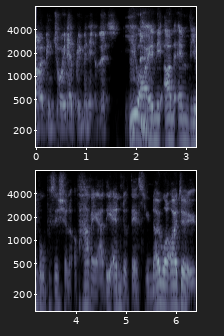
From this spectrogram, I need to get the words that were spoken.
I've enjoyed every minute of this. You are in the unenviable position of having at the end of this. You know what I do.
